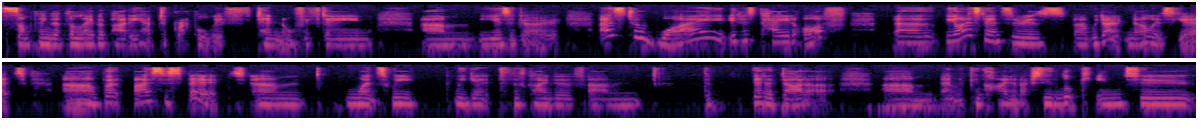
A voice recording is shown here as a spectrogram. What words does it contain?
something that the Labor Party had to grapple with 10 or 15 um, years ago. As to why it has paid off, uh, the honest answer is uh, we don't know as yet, uh, but I suspect um, once we we get this kind of um, better data um, and can kind of actually look into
